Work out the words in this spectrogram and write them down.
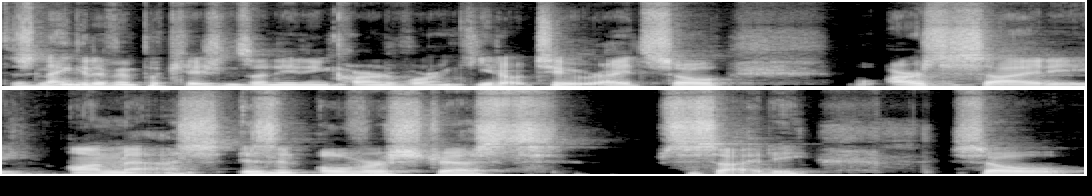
There's negative implications on eating carnivore and keto too, right? So our society en masse is an overstressed society. So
